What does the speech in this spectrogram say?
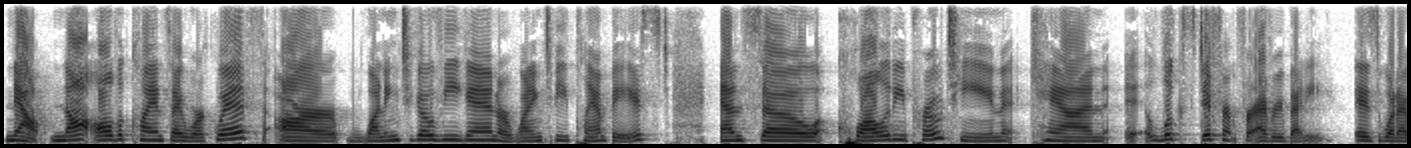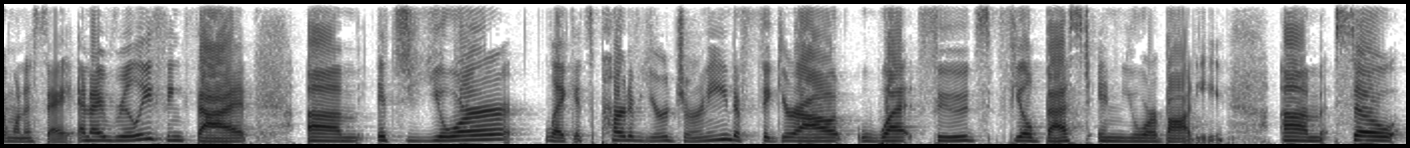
Now, not all the clients I work with are wanting to go vegan or wanting to be plant based. And so, quality protein can, it looks different for everybody, is what I want to say. And I really think that um, it's your like it's part of your journey to figure out what foods feel best in your body. Um, so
